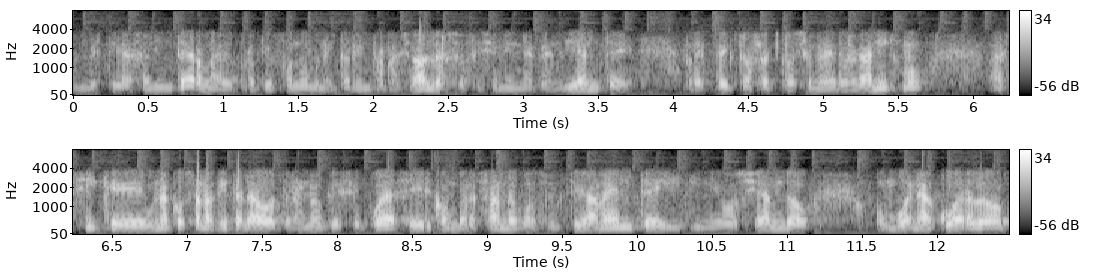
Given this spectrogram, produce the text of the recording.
investigación interna del propio Fondo Monetario Internacional, de su oficina independiente, respecto a las actuaciones del organismo. Así que una cosa no quita la otra, ¿no? que se pueda seguir conversando constructivamente y, y negociando un buen acuerdo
